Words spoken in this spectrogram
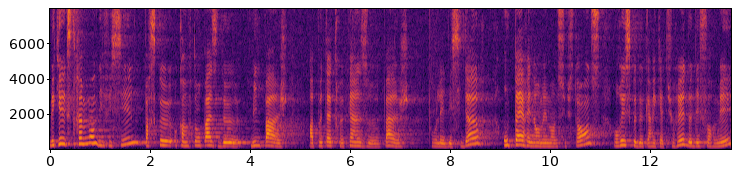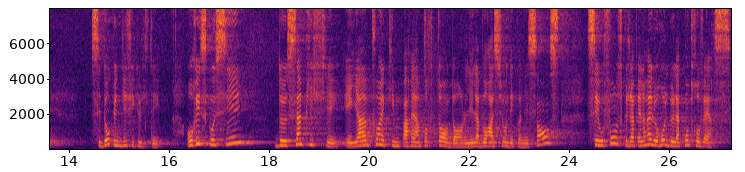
mais qui est extrêmement difficile parce que quand on passe de 1000 pages à peut-être 15 pages pour les décideurs, on perd énormément de substance, on risque de caricaturer, de déformer. C'est donc une difficulté. On risque aussi de simplifier. Et il y a un point qui me paraît important dans l'élaboration des connaissances, c'est au fond ce que j'appellerais le rôle de la controverse,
